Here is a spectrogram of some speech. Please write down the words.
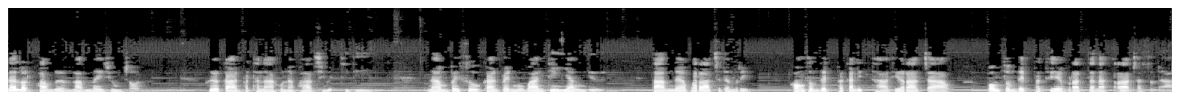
และลดความเหลื่อมล้ำในชุมชน เพื่อการพัฒนาคุณภาพชีวิตที่ดีนำไปสู่การเป็นหมู่บ้านที่ยั่งยืน ตามแนวพระราชดำริ ของสมเด็จพระกนิษฐาธิราชเจ้ากรมสมเด็จพระเทพรัตนราชสุดา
